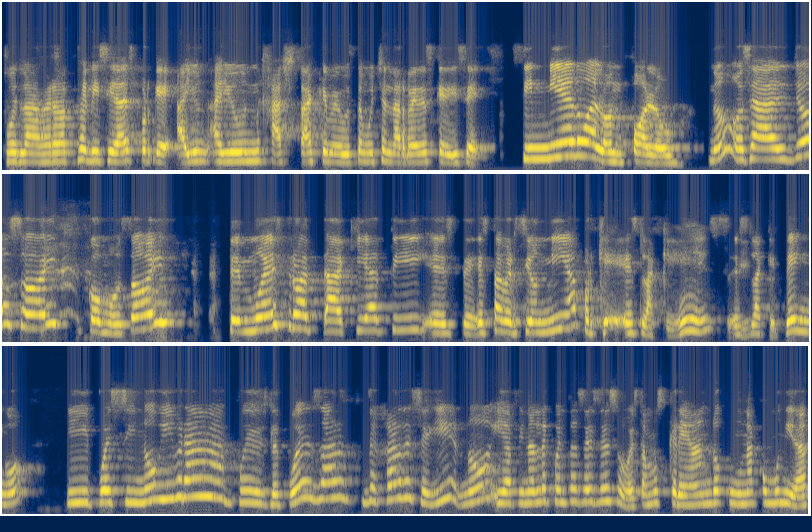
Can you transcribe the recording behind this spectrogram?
pues la verdad, felicidades porque hay un, hay un hashtag que me gusta mucho en las redes que dice, sin miedo al unfollow, ¿no? O sea, yo soy como soy, te muestro aquí a ti este, esta versión mía porque es la que es, es la que tengo. Y pues si no vibra, pues le puedes dar, dejar de seguir, ¿no? Y a final de cuentas es eso, estamos creando una comunidad,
